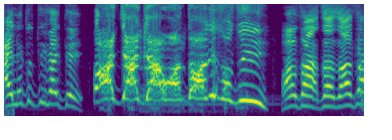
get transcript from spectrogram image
আইলে তো তুই ফাইতে আজ যা যা অন্ত আ যা যা যা যা।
